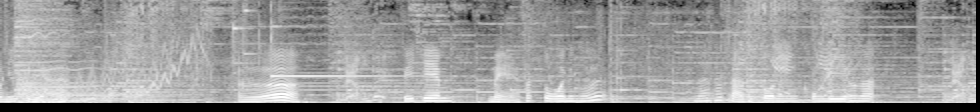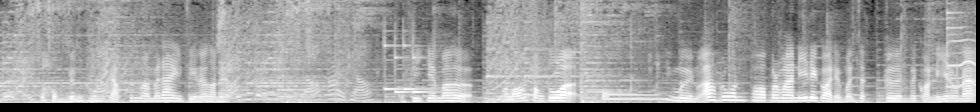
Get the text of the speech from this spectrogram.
วันนี้เสีย เออฟรีเกมแหมสักตัวหนึ่งเถอะนะถ้าจ่ายสักตัวนึงคงดีแล้วละก็ผมดึงทุนกลับขึ้นมาไม่ได้จริงๆนะตอนเนี้ยฟรีเกมมาเหอะขอร้องสองตัว หมื่นอะทุกคนพอประมาณนี้ดีกว่าเดี๋ยวมันจะเกินไปกว่านี้แล้วนะ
